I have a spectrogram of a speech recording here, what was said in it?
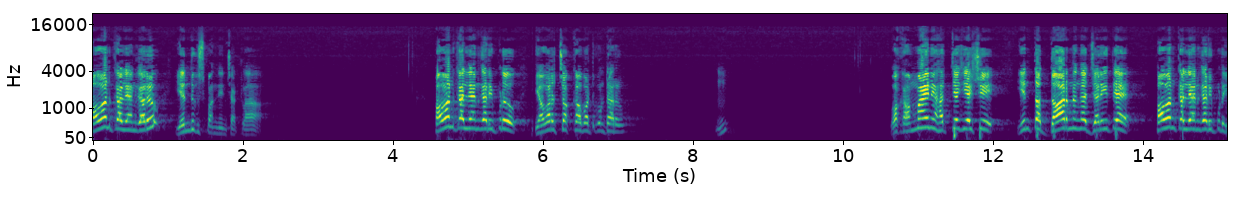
పవన్ కళ్యాణ్ గారు ఎందుకు స్పందించట్లా? పవన్ కళ్యాణ్ గారు ఇప్పుడు ఎవరు చొక్కా పట్టుకుంటారు? ఒక అమ్మాయిని హత్య చేసి ఇంత దారుణంగా జరిగితే పవన్ కళ్యాణ్ గారు ఇప్పుడు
